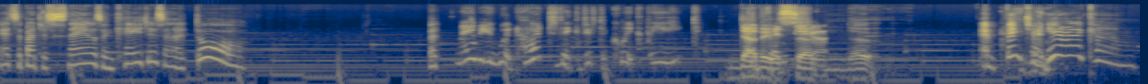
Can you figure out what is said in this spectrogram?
It's a bunch of snails and cages and a door. But maybe it wouldn't hurt to take just a quick peek. Daddy Adventure. uh, said no. Adventure, here I come.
